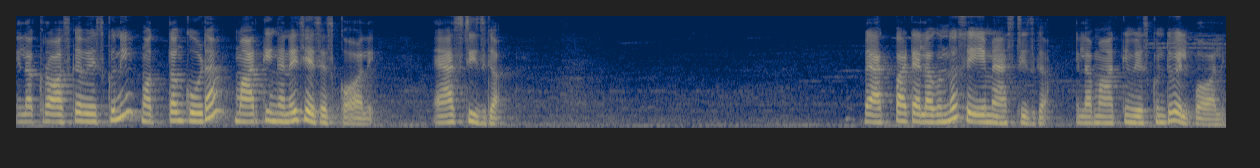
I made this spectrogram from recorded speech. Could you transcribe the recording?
ఇలా క్రాస్గా వేసుకుని మొత్తం కూడా మార్కింగ్ అనేది చేసేసుకోవాలి యాస్టీజ్గా బ్యాక్ పార్ట్ ఎలాగుందో సేమ్ యాస్టీజ్గా ఇలా మార్కింగ్ వేసుకుంటూ వెళ్ళిపోవాలి.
